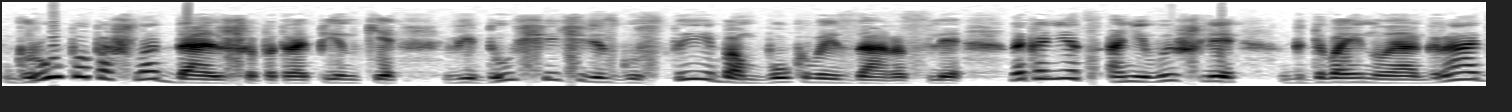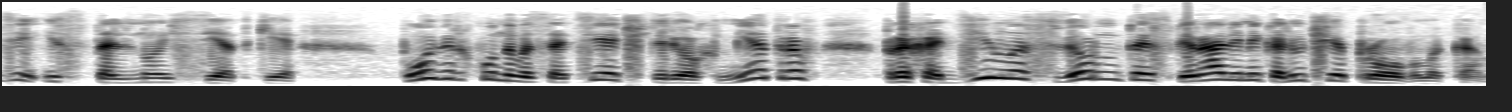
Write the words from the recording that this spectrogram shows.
Группа пошла дальше по тропинке, ведущей через густые бамбуковые заросли. Наконец они вышли к двойной ограде из стальной сетки. Поверху на высоте четырех метров проходила свернутая спиралями колючая проволока.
